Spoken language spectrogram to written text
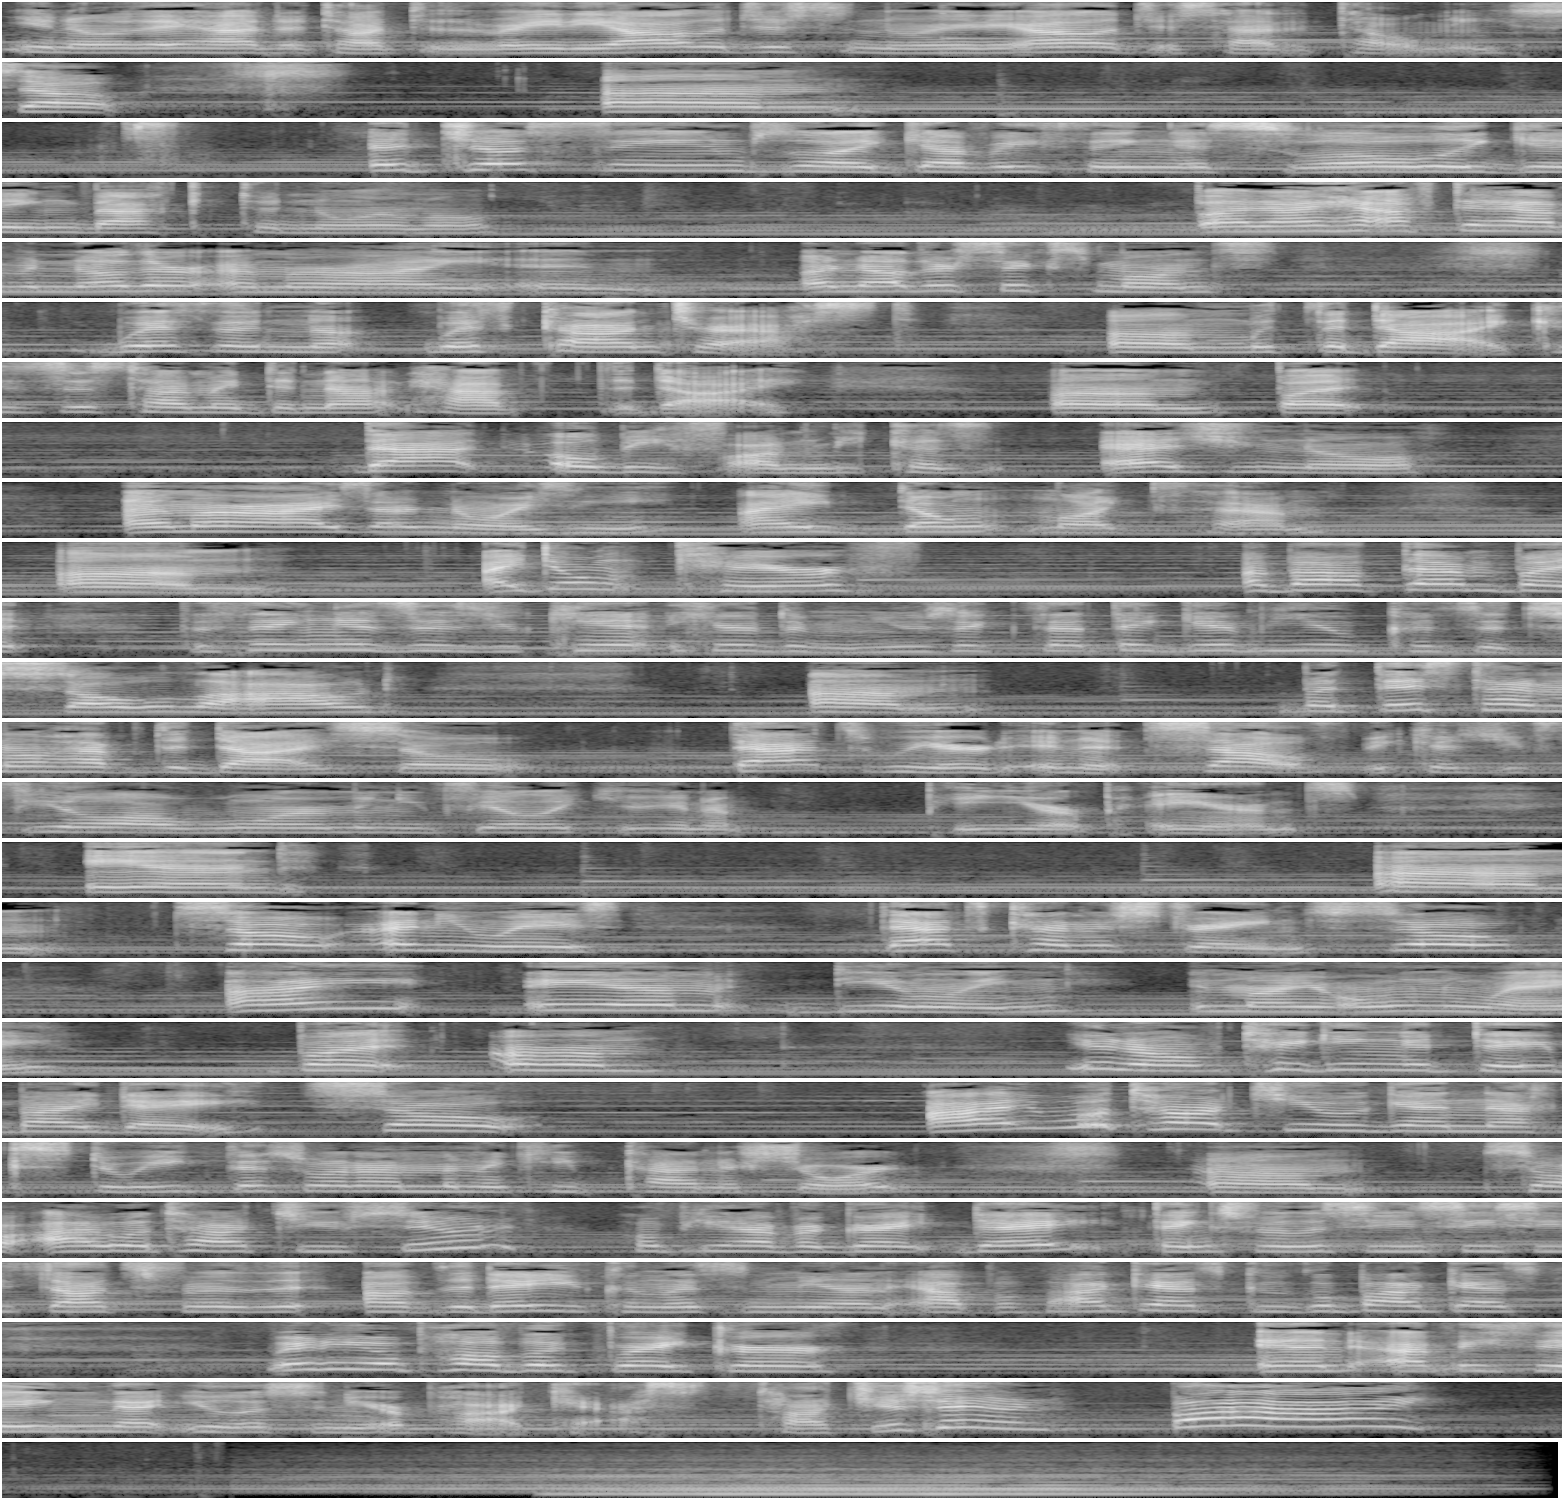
you know, they had to talk to the radiologist, and the radiologist had to tell me. So, um, it just seems like everything is slowly getting back to normal. But I have to have another MRI in another six months with a with contrast um, with the dye because this time I did not have the dye. Um, but that'll be fun because, as you know, MRIs are noisy. I don't like them. Um, I don't care f- about them, but the thing is, is you can't hear the music that they give you because it's so loud. Um, but this time I'll have to dye, so that's weird in itself because you feel all warm and you feel like you're gonna pee your pants. And um so anyways, that's kind of strange. So I am dealing in my own way, but um you know, taking it day by day. So I will talk to you again next week. This one I'm going to keep kind of short. Um so I will talk to you soon. Hope you have a great day. Thanks for listening to CC's Thoughts for the, of the Day. You can listen to me on Apple Podcasts, Google Podcasts, Radio Public Breaker, and everything that you listen to your podcast. Talk to you soon. Bye.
